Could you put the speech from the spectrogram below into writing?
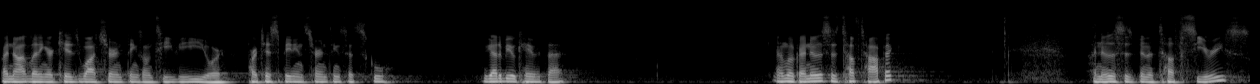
by not letting our kids watch certain things on TV or participating in certain things at school. We got to be okay with that. And look, I know this is a tough topic. I know this has been a tough series,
